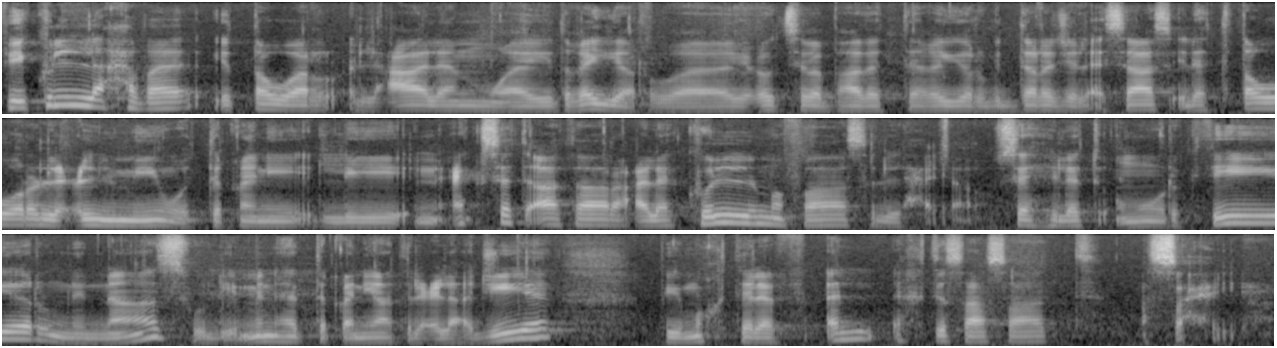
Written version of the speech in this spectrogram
في كل لحظة يتطور العالم ويتغير ويعود سبب هذا التغير بالدرجة الأساس إلى التطور العلمي والتقني اللي انعكست آثار على كل مفاصل الحياة وسهلت أمور كثير من الناس واللي منها التقنيات العلاجية بمختلف الاختصاصات الصحية.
